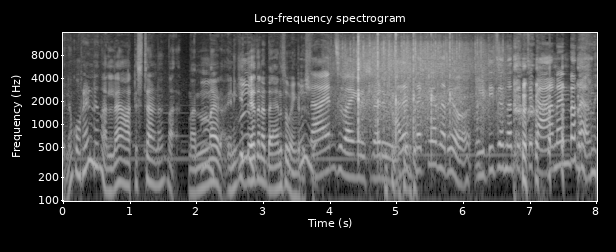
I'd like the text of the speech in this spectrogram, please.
പിന്നെ കുറേ ഉണ്ട്. നല്ല ആർട്ടിസ്റ്റ് ആണ്. നന്നായി. എനിക്ക് ഇദ്ദേഹത്തിന്റെ ഡാൻസ് ഭയങ്കര ഇഷ്ടം ഡാൻസ് ഭയങ്കര ഇഷ്ടമാണ് അതെന്തൊക്കെയാണെന്നറിയോ വീട്ടിൽ ചെന്നാൽ തിരിച്ച് കാണേണ്ടതാണ്.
